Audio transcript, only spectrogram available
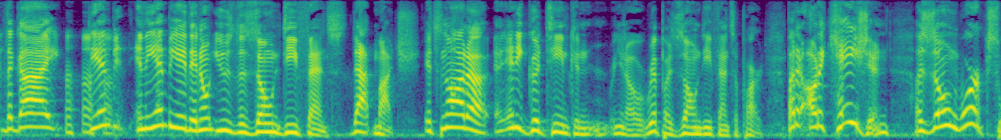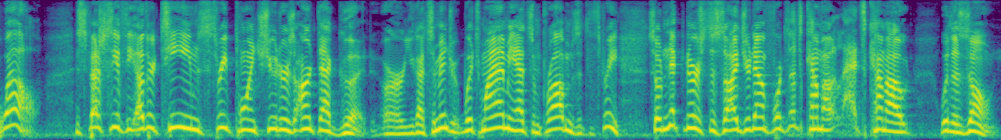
the guy the NBA, in the NBA they don't use the zone defense that much. It's not a any good team can you know rip a zone defense apart, but on occasion a zone works well especially if the other team's three point shooters aren't that good or you got some injury, which Miami had some problems at the three. So Nick Nurse decides you're down 14. Let's come out. Let's come out with a zone.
